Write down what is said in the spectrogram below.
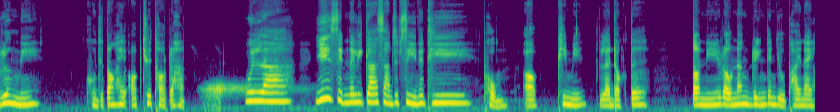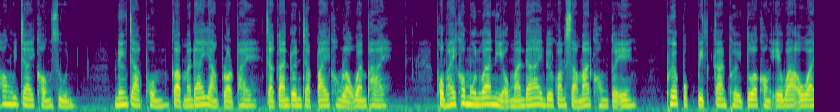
เรื่องนี้ คงจะต้องให้ออฟช่วยถอดรหัส เวลา 20นาฬิกา34 นาที ผมออฟพี่มิกและด็อกเตอร์ ตอนนี้เรานั่งดริ้งกันอยู่ภายในห้องวิจัยของศูนย์ เนื่องจากผมกลับมาได้อย่างปลอดภัย จากการโดนจับไปของเหล่าแวมไพร์ผมให้ข้อมูลว่าหนีออกมาได้โดยความสามารถของตัวเอง เพื่อปกปิดการเผยตัวของเอวาเอาไว้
